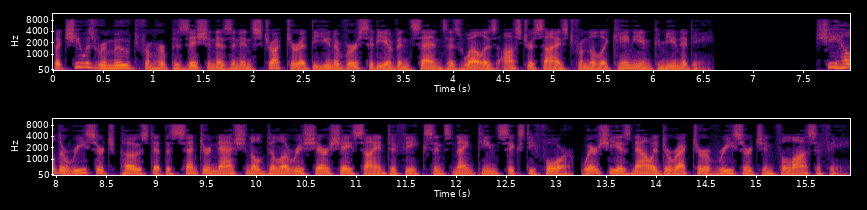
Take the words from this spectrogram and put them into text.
But she was removed from her position as an instructor at the University of Vincennes as well as ostracized from the Lacanian community. She held a research post at the Centre National de la Recherche Scientifique since 1964, where she is now a director of research in philosophy.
